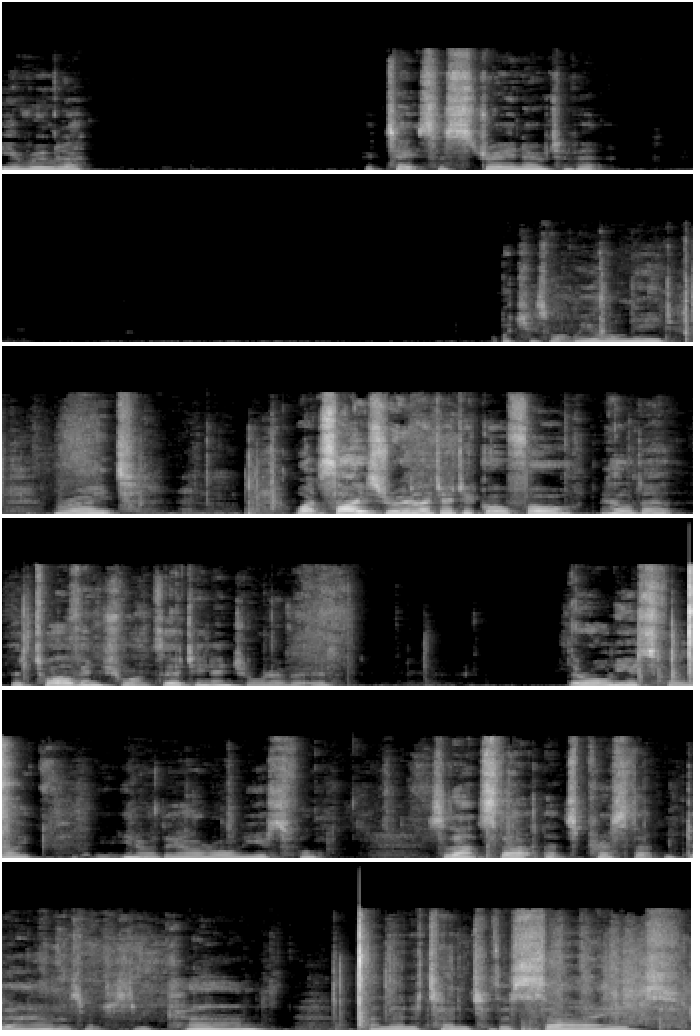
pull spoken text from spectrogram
your ruler. It takes the strain out of it. which is what we all need. Right. What size ruler did you go for, Hilda? The 12 inch one, 13 inch or whatever it is. They're all useful, like, you know, they are all useful. So that's that. Let's press that down as much as we can and then attend to the sides.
